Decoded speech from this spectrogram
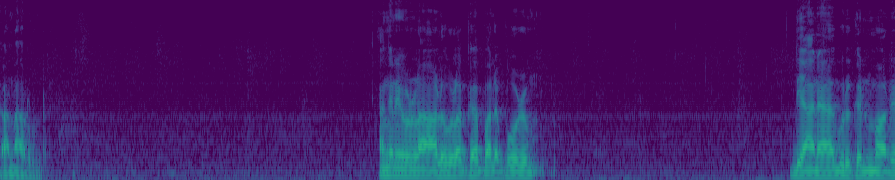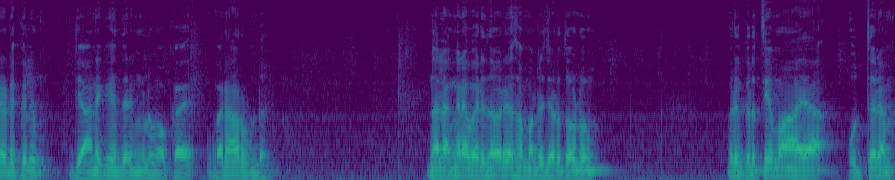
കാണാറുണ്ട്. അങ്ങനെയുള്ള ആളുകളൊക്കെ പലപ്പോഴും ധ്യാന ഗുരുക്കന്മാരുടെ അടുക്കലും ധ്യാന കേന്ദ്രങ്ങളുമൊക്കെ വരാറുണ്ട്. എന്നാൽ അങ്ങനെ വരുന്നവരെ സംബന്ധിച്ചിടത്തോളം ഒരു കൃത്യമായ ഉത്തരം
